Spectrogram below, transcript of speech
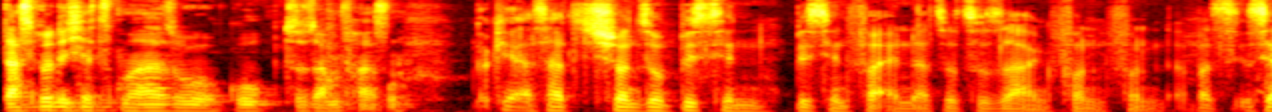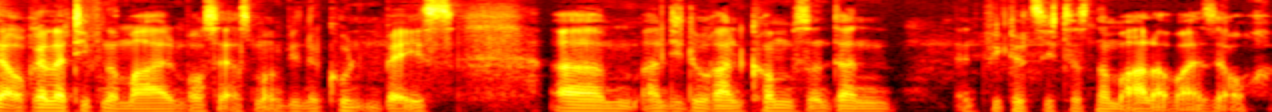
Das würde ich jetzt mal so grob zusammenfassen. Okay, es hat schon so ein bisschen, bisschen verändert sozusagen von, von, es ist ja auch relativ normal. Du brauchst ja erstmal irgendwie eine Kundenbase, ähm, an die du rankommst und dann entwickelt sich das normalerweise auch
